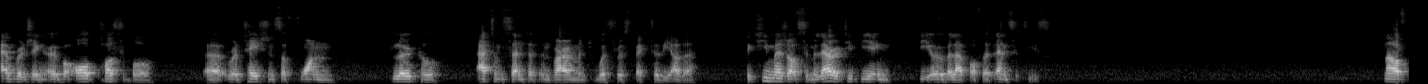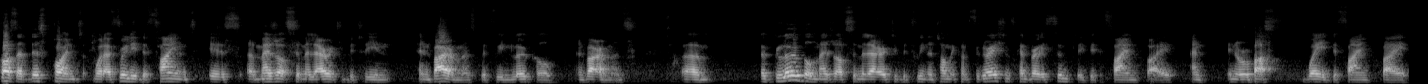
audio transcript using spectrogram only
averaging over all possible uh, rotations of one local atom-centered environment with respect to the other. The key measure of similarity being the overlap of the densities. Now, of course, at this point, what I've really defined is a measure of similarity between environments, between local environments. Um, a global measure of similarity between atomic configurations can very simply be defined by, and in a robust way defined by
